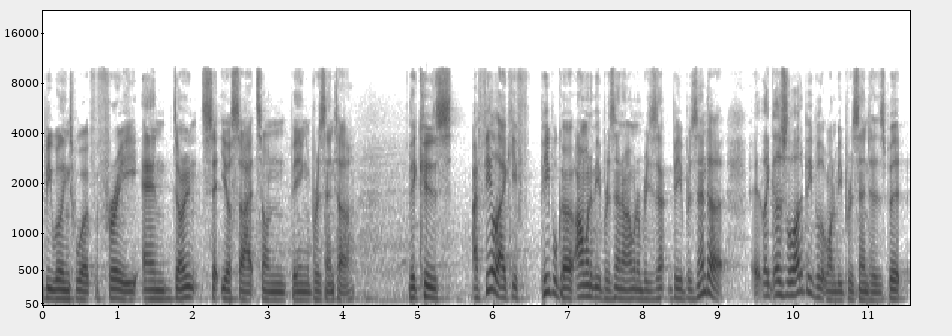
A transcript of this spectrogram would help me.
be willing to work for free, and don't set your sights on being a presenter. Because I feel like if people go, I want to be a presenter, I want to be a presenter, like there's a lot of people that want to be presenters, but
